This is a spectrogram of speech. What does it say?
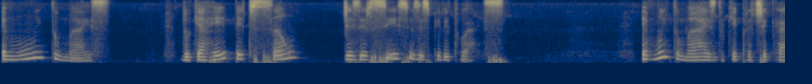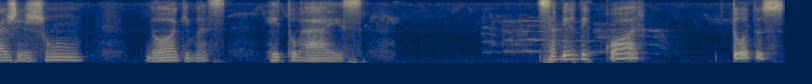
é muito mais do que a repetição de exercícios espirituais. É muito mais do que praticar jejum, dogmas, rituais, saber decor todos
